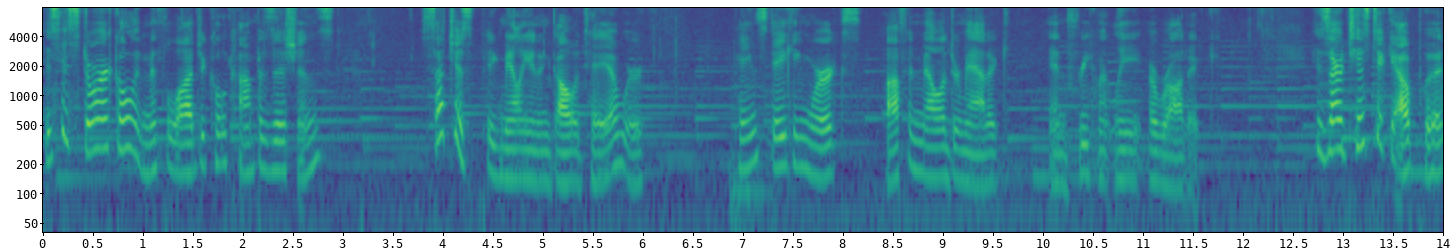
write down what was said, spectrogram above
His historical and mythological compositions, such as Pygmalion and Galatea, were painstaking works, often melodramatic and frequently erotic. His artistic output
